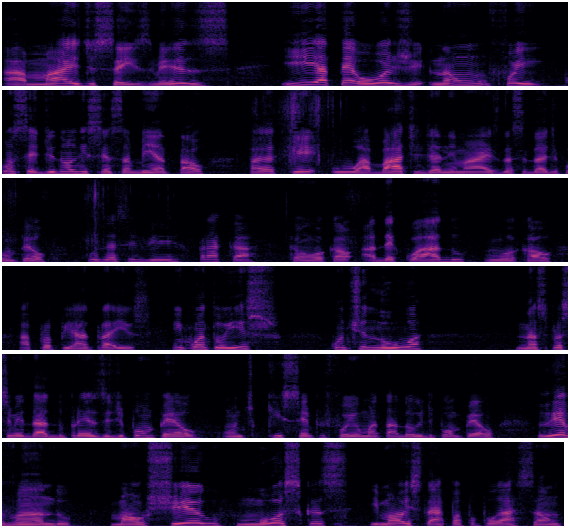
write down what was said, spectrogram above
há mais de seis meses e até hoje não foi concedida uma licença ambiental para que o abate de animais da cidade de Pompéu pudesse vir para cá, que é um local adequado, um local apropriado para isso. Enquanto isso, continua nas proximidades do presídio de Pompéu, onde que sempre foi o matador de Pompéu, levando mau cheiro, moscas e mal-estar para a população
